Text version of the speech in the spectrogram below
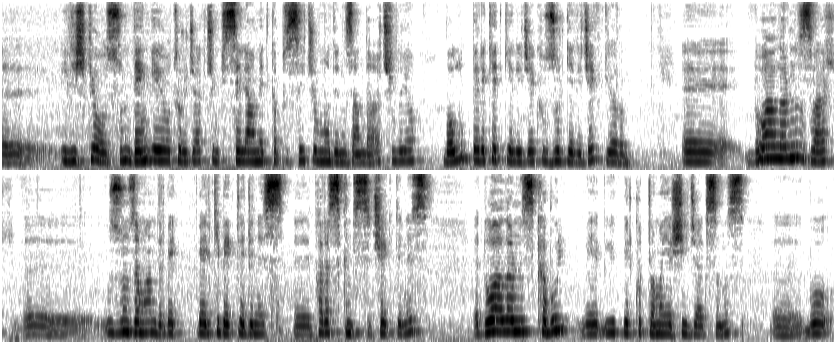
e, ilişki olsun, dengeye oturacak çünkü selamet kapısı hiç ummadığınız anda açılıyor. Bolluk, bereket gelecek, huzur gelecek diyorum. E, dualarınız var. E, uzun zamandır bek- belki beklediniz, e, para sıkıntısı çektiniz. E, dualarınız kabul ve büyük bir kutlama yaşayacaksınız. E, bu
